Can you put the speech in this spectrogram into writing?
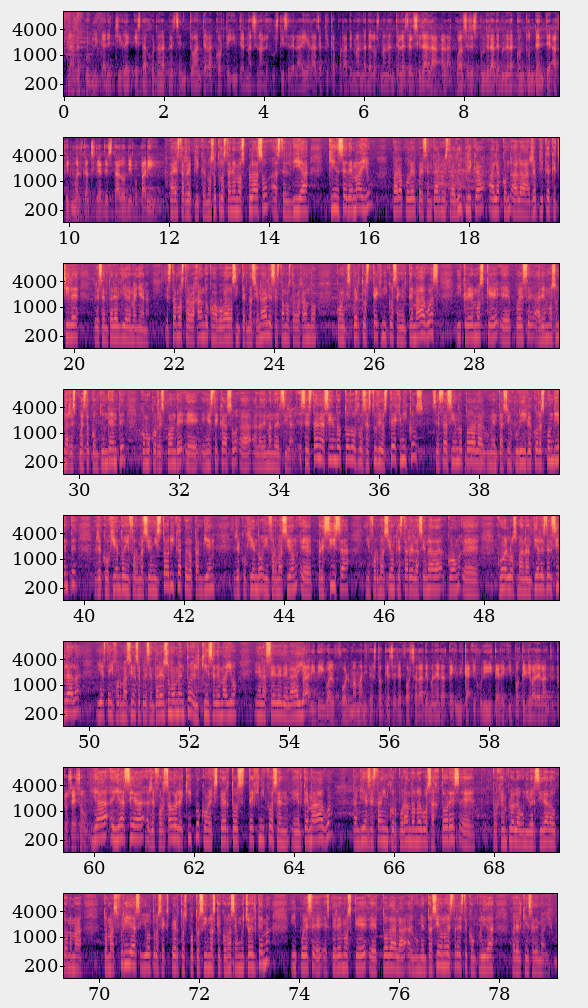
La República de Chile esta jornada presentó ante la Corte Internacional de Justicia de la Haya la réplica por la demanda de los manantiales del Silala, a la cual se responderá de manera contundente, afirmó el canciller de Estado, Diego Pari. A esta réplica, nosotros tenemos plazo hasta el día 15 de mayo para poder presentar nuestra dúplica a la, réplica que Chile presentará el día de mañana. Estamos trabajando con abogados internacionales, estamos trabajando con expertos técnicos en el tema aguas y creemos que eh, pues haremos una respuesta contundente como corresponde eh, en este caso a, la demanda del CILAL. Se están haciendo todos los estudios técnicos, se está haciendo toda la argumentación jurídica correspondiente, recogiendo información histórica, pero también recogiendo información eh, precisa, información que está relacionada con, eh, con los manantiales del Silala y esta información se presentará en su momento el 15 de mayo en la sede de la Haya. Pari de igual forma manifestó que se reforzará de manera técnica y jurídica el equipo que lleva adelante el proceso. Ya, ya se ha reforzado el equipo con expertos técnicos en, en el tema agua, también se están incorporando nuevos actores, eh, por ejemplo la Universidad Autónoma Tomás Frías y otros expertos potosinos que conocen mucho del tema y pues eh, esperemos que eh, toda la argumentación nuestra esté concluida para el 15 de mayo.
